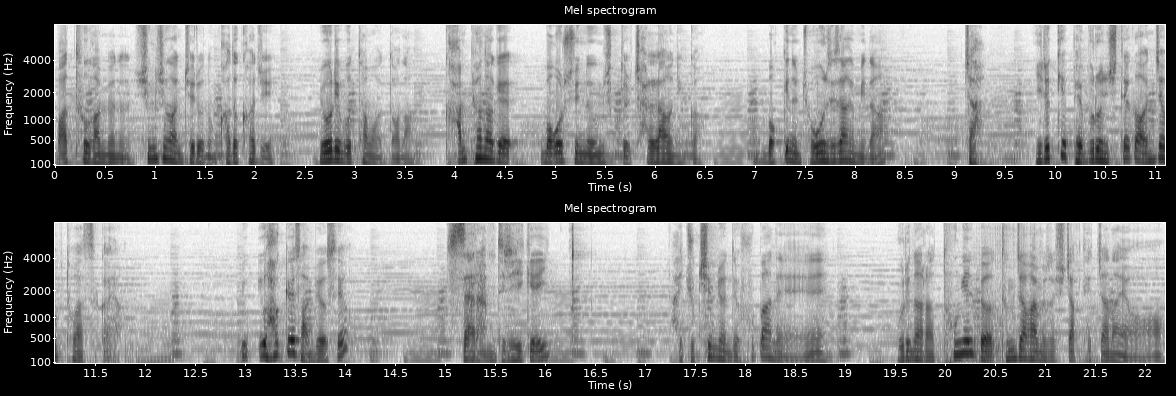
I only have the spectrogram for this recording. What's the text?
마트 가면은 싱싱한 재료는 가득하지 요리 못하면 어떠나 간편하게 먹을 수 있는 음식들 잘 나오니까 어, 먹기는 좋은 세상입니다 자 이렇게 배부른 시대가 언제부터 왔을까요? 이, 이거 학교에서 안 배웠어요? 사람들이 이게 이- 아, 60년대 후반에 우리나라 통일벼 등장하면서 시작됐잖아요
